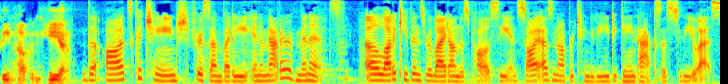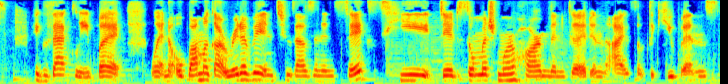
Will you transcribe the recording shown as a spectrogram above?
thing happening here. The odds could change for somebody in a matter of minutes. A lot of Cubans relied on this policy and saw it as an opportunity to gain access to the US. Exactly, but when Obama got rid of it in 2006, he did so much more harm than good in the eyes of the Cubans.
